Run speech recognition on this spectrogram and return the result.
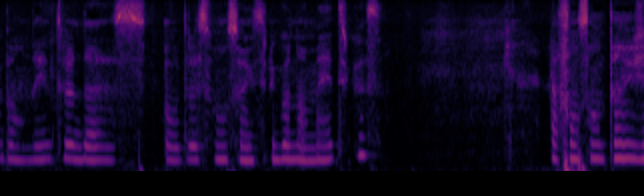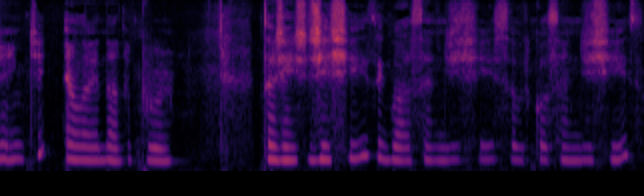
Bom, dentro das outras funções trigonométricas, a função tangente ela é dada por tangente de x igual a seno de x sobre cosseno de x.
